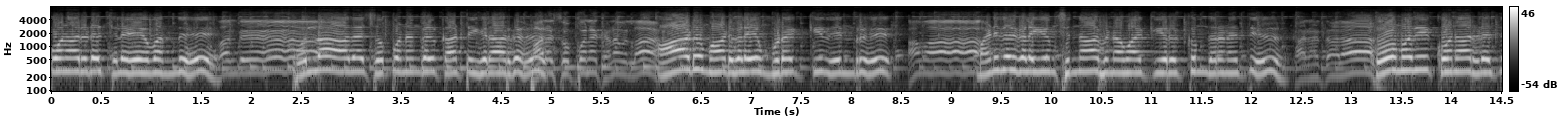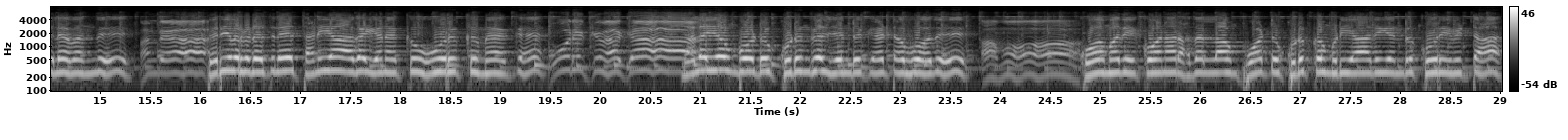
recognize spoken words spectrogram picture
கோனாரிடத்திலே வந்து பொல்லாத சொப்பனங்கள் காட்டுகிறார்கள். ஆடு மாடுகளையும் முடக்கி என்று மனிதர்களையும் சின்னாபின்னமாக்கி இருக்கும் தருணத்தில் கோமதி கோனாரிடத்திலே வந்து பெரியவர்களிடத்திலே தனியாக எனக்கு ஊருக்கு மேற்க ஊருக்கு மேக்க. நிலையம் போட்டு கொடுங்கள் என்று கேட்டபோது ஆமோ. கோமதி கோனார் அதெல்லாம் போட்டு கொடுக்க முடியாது என்று கூறிவிட்டார்.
